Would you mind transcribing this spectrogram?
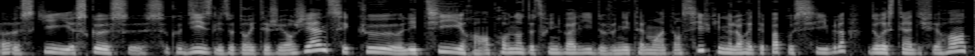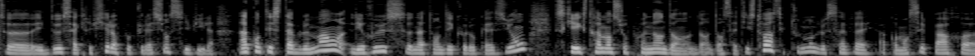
Euh, ce, qui, ce, que, ce, que disent les autorités géorgiennes, c'est que les tirs en provenance de Trin Valley devenaient tellement intensifs qu'il ne leur était pas possible de rester indifférentes et de sacrifier leur population civile. Incontestablement, les Russes n'attendaient que l'occasion, ce qui est extrêmement surprenant dans, dans, cette histoire, c'est que tout le monde le savait, à commencer par, euh,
